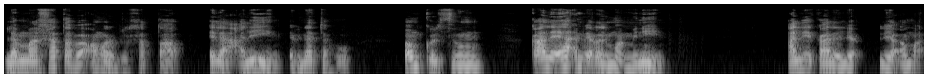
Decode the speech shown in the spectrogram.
لما خطب عمر بن الخطاب إلى علي ابنته أم كلثوم قال يا أمير المؤمنين علي قال لعمر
